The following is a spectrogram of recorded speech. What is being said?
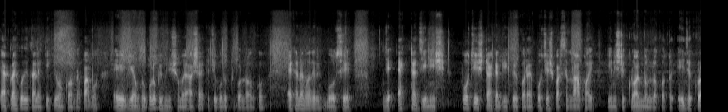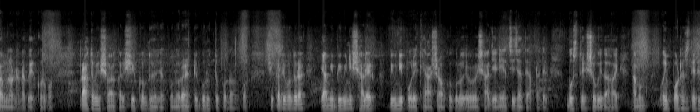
অ্যাপ্লাই করি, তাহলে কী কী অঙ্ক আমরা পাবো? এই যে অঙ্কগুলো বিভিন্ন সময় আসা, কিছু গুরুত্বপূর্ণ অঙ্ক। এখানে আমাদের বলছে যে একটা জিনিস পঁচিশ টাকা বিক্রি করায় পঁচিশ পার্সেন্ট লাভ হয় জিনিসটি ক্রয় মূল্য কত? এই যে ক্রয় মূল্যটা আমরা বের করব। প্রাথমিক সহকারী শিক্ষক দু হাজার পনেরো একটি গুরুত্বপূর্ণ অঙ্ক। শিক্ষার্থী বন্ধুরা আমি বিভিন্ন সালের বিভিন্ন পরীক্ষায় আসা অঙ্কগুলো এভাবে সাজিয়ে নিয়েছি যাতে আপনাদের বুঝতে সুবিধা হয় এবং ইম্পর্টেন্স দিতে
